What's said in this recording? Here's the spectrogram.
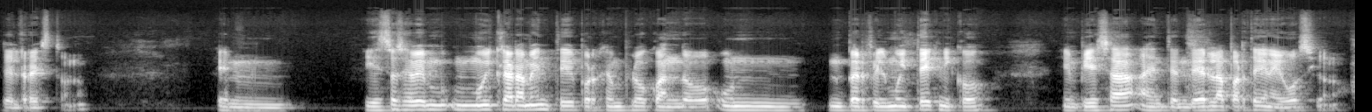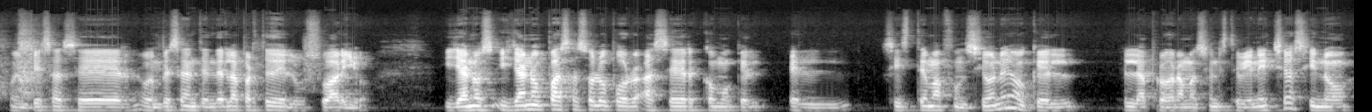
resto, ¿no? Em, y esto se ve muy claramente, por ejemplo, cuando un, un, perfil muy técnico empieza a entender la parte de negocio, ¿no? O empieza a ser, o empieza a entender la parte del usuario y ya no, y ya no pasa solo por hacer como que el, sistema funcione o que la programación esté bien hecha, sino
